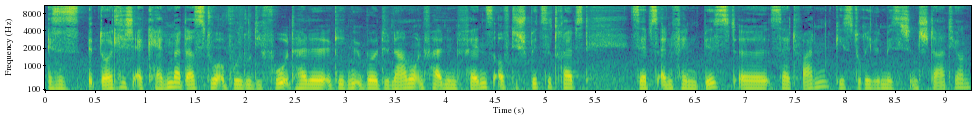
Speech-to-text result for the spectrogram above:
Es ist deutlich erkennbar, dass du, obwohl du die Vorurteile gegenüber Dynamo und vor allem den Fans auf die Spitze treibst, selbst ein Fan bist. Äh, seit wann gehst du regelmäßig ins Stadion?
